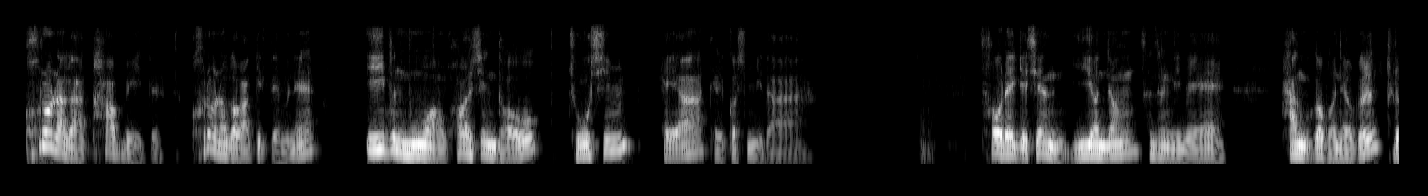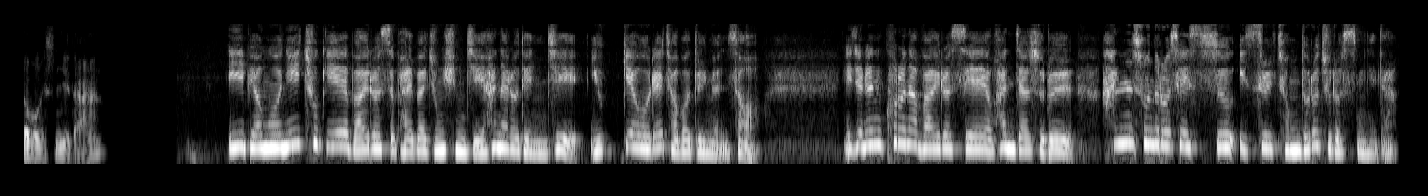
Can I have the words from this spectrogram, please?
코로나가 COVID, 코로나가 왔기 때문에 even more 훨씬 더욱 조심해야 될 것입니다. 서울에 계신 이현정 선생님의 한국어 번역을 들어보겠습니다. 이 병원이 초기에 바이러스 발발 중심지 하나로 된 지 6개월에 접어들면서 이제는 코로나 바이러스의 환자 수를 한 손으로 셀 수 있을 정도로 줄었습니다.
